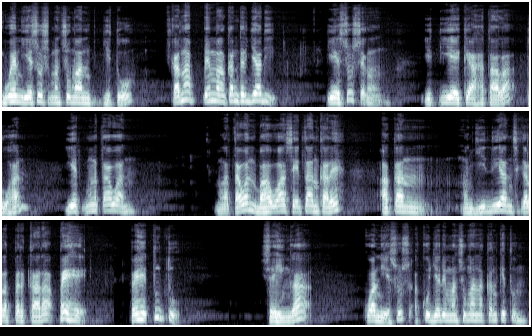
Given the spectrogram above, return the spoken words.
bukan Yesus mensuman gitu karena memang akan terjadi. Yesus yang ia ke Tuhan ia mengetahuan mengetahuan bahwa setan kare akan menjidian segala perkara pehe pehe tutu sehingga kuan Yesus aku jadi mansuman akan kitun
